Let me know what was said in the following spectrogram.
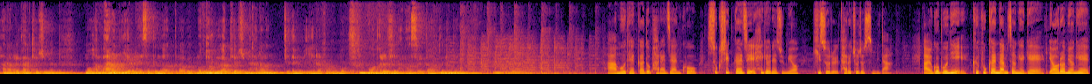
하나를 가르쳐 주면 뭐 한 반은 이해를 했었던 것 같더라고요. 뭐 둘을 가르쳐 주면 하나는 제대로 이해를 하고 뭐, 뭐 그러진 않았을까 그런데 아무 대가도 바라지 않고 숙식까지 해결해주며 기술을 가르쳐줬습니다. 알고 보니 그 북한 남성에게 여러 명의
